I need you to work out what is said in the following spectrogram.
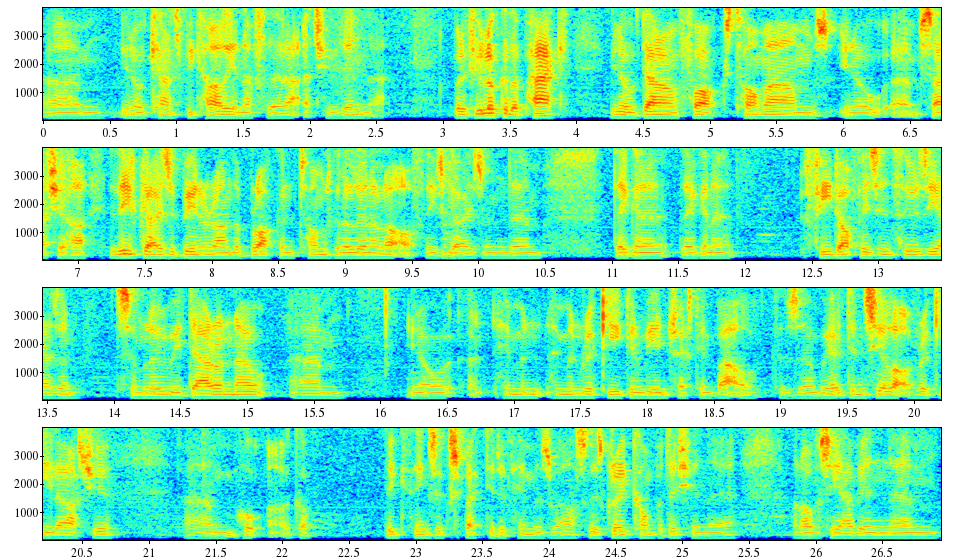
um, you know can't speak highly enough for their attitude in that. But if you look at the pack, you know Darren Fox, Tom Arms, you know um, Sasha Hart, these guys have been around the block, and Tom's going to learn a lot off these mm. guys, and um, they're gonna they're gonna feed off his enthusiasm. Similarly with Darren now. Um, you know, him and him and Ricky going to be interesting battle because uh, we didn't see a lot of Ricky last year. Um, I got big things expected of him as well. So there's great competition there, and obviously having um,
